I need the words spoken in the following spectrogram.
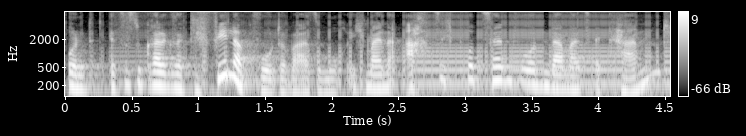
Und jetzt hast du gerade gesagt, die Fehlerquote war so hoch. Ich meine, 80 Prozent wurden damals erkannt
